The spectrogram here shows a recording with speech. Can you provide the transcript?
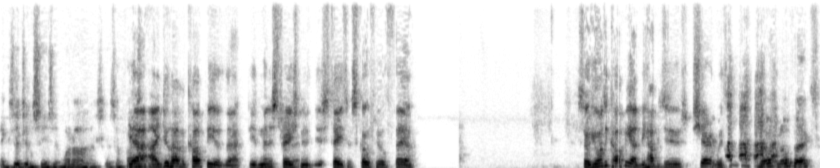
exigencies that went on. It's, it's a Yeah, I do have a copy of that, the administration of the estate of Scofield Thayer. So if you want a copy, I'd be happy to share it with you. no, no thanks.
